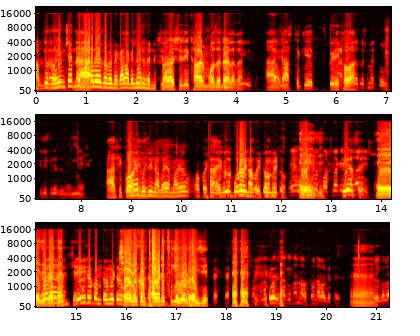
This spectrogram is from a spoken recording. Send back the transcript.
আব্দুর রহিম সাহেব তো পাগল হয়ে যাবে না গালা গালি না সরাসরি খাওয়ার মজাটা আলাদা। আর হ্যাঁ। গাছ থেকে পেড়ে খাওয়া। সময় তো ফিরে ফিরে নে আর কি কম বুঝি না ভাই আমার এগুলো বড়ই না ভাই টমেটো। এই যে। ঠিক আছে। এই যে দেখেন। সেই রকম টমেটো। সেই রকম টমেটো থেকে বড় হয়েছে। আহ, ওইগুলো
